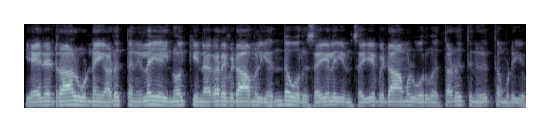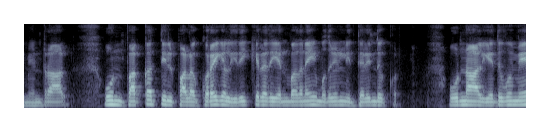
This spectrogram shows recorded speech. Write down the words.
ஏனென்றால் உன்னை அடுத்த நிலையை நோக்கி நகர விடாமல் எந்த ஒரு செயலையும் செய்ய விடாமல் ஒருவர் தடுத்து நிறுத்த முடியும். என்றால் உன் பக்கத்தில் பல குறைகள் இருக்கிறது என்பதனை முதலில் நீ தெரிந்து கொள். உன்னால் எதுவுமே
